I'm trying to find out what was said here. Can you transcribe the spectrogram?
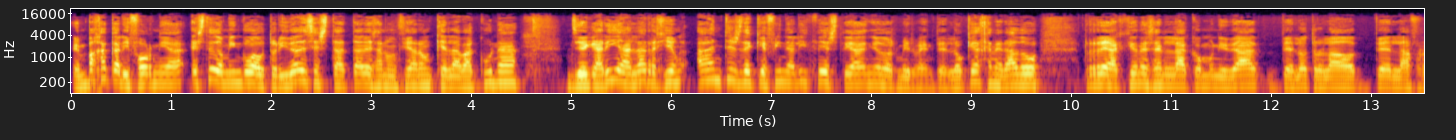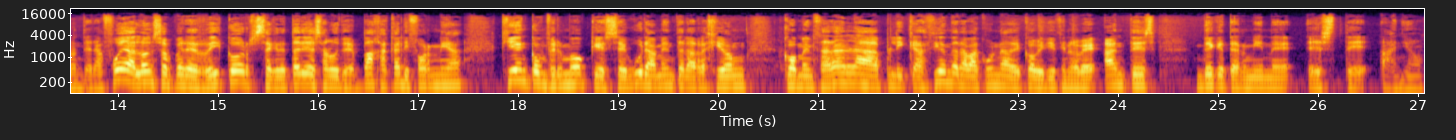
en Baja California, este domingo autoridades estatales anunciaron que la vacuna llegaría a la región antes de que finalice este año 2020, lo que ha generado reacciones en la comunidad del otro lado de la frontera. Fue Alonso Pérez Rico, secretario de Salud de Baja California, quien confirmó que seguramente la región comenzará la aplicación de la vacuna de COVID-19 antes de que termine este año.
